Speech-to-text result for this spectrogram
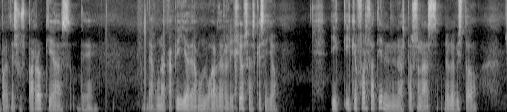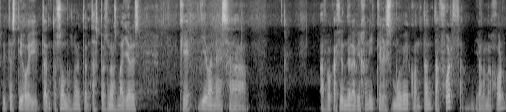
pues de sus parroquias, de, de, alguna capilla, de algún lugar de religiosas, qué sé yo. Y, qué fuerza tienen en las personas. Yo lo he visto, soy testigo y tantos somos, ¿no? De tantas personas mayores que llevan esa advocación de la Virgen y que les mueve con tanta fuerza. Y a lo mejor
